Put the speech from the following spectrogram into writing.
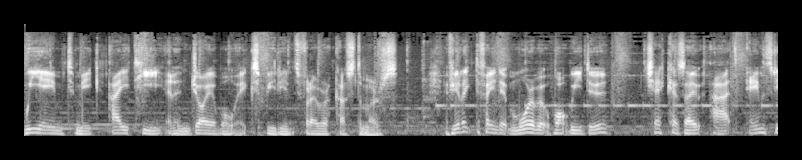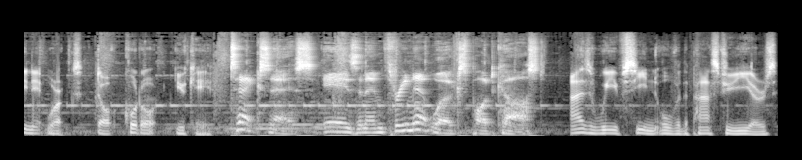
we aim to make IT an enjoyable experience for our customers. If you'd like to find out more about what we do, check us out at m3networks.co.uk. Techcess is an M3 Networks podcast. As we've seen over the past few years,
